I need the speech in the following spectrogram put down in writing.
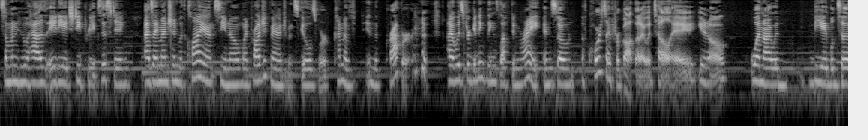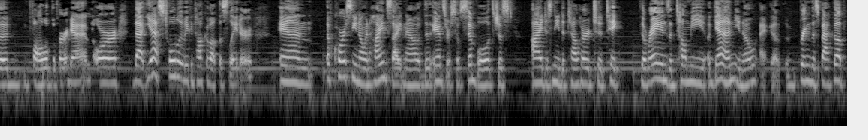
someone who has ADHD pre existing. As I mentioned with clients, you know, my project management skills were kind of in the crapper. I was forgetting things left and right. And so, of course, I forgot that I would tell A, you know, when I would be able to follow up with her again, or that, yes, totally, we can talk about this later. And of course, you know, in hindsight now, the answer is so simple. It's just, I just need to tell her to take the reins and tell me again, you know, uh, bring this back up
